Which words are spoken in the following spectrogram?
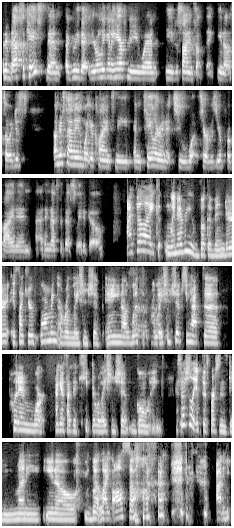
And if that's the case, then agree that you're only going to hear from me when you need to sign something. You know, so just understanding what your clients need and tailoring it to what service you're providing. I think that's the best way to go. I feel like whenever you book a vendor, it's like you're forming a relationship, and you know, with relationships, you have to put in work. I guess like to keep the relationship going especially if this person is giving you money, you know, but like also I,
